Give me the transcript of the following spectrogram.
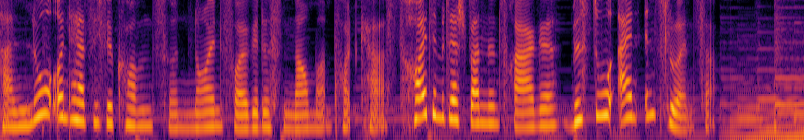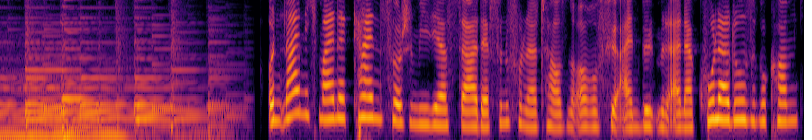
Hallo und herzlich willkommen zur neuen Folge des Naumann Podcast. Heute mit der spannenden Frage: Bist du ein Influencer? Und nein, ich meine keinen Social Media Star, der 500.000 Euro für ein Bild mit einer Cola-Dose bekommt.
